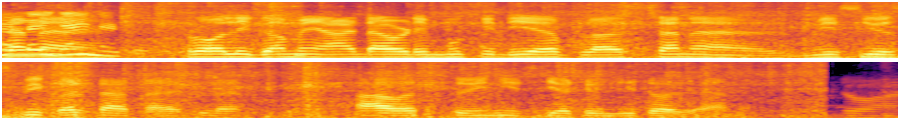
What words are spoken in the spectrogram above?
છે ને ટ્રોલી ગમે આડાવડી મૂકી દે પ્લસ છે ને મિસયુઝ બી કરતા હતા એટલે આ વસ્તુ ઇનિશિયેટિવ લીધો છે આને. જો આ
